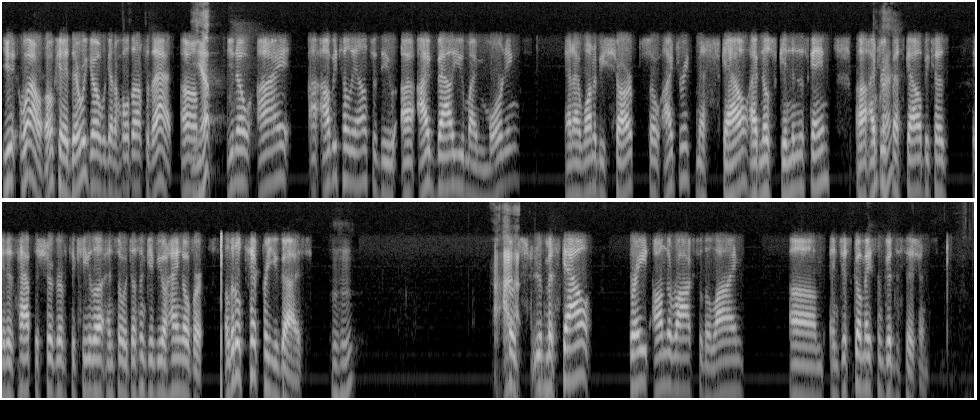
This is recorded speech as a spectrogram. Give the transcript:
You, wow. Okay, there we go. We got to hold on for that. Um, Yep. You know, I I- I'll be totally honest with you. Uh, I value my mornings, and I want to be sharp. So I drink mezcal. I have no skin in this game. Uh, I drink Okay. mezcal because it is half the sugar of tequila, and so it doesn't give you a hangover. A little tip for you guys: Mm-hmm. I- so mezcal, straight on the rocks with a lime, um, and just go make some good decisions.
